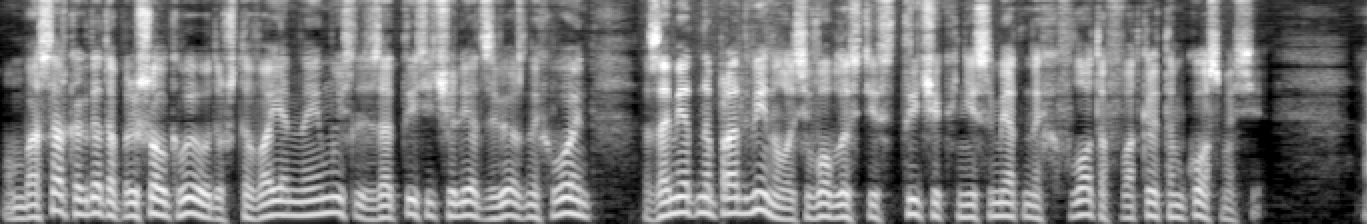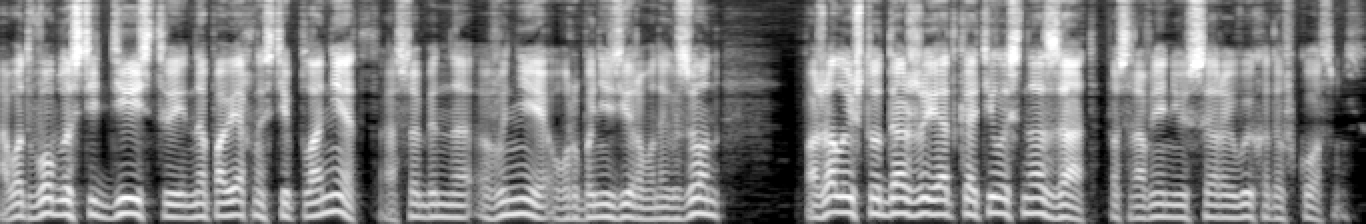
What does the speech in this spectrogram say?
Умбасар когда-то пришел к выводу, что военная мысль за тысячи лет «Звездных войн» заметно продвинулась в области стычек несметных флотов в открытом космосе — а вот в области действий на поверхности планет, особенно вне урбанизированных зон, пожалуй, что даже и откатилось назад по сравнению с эрой выхода в космос.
